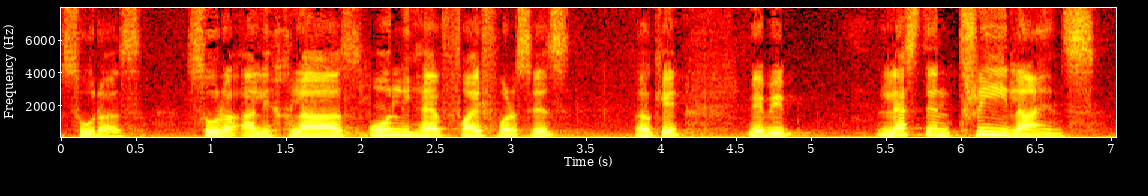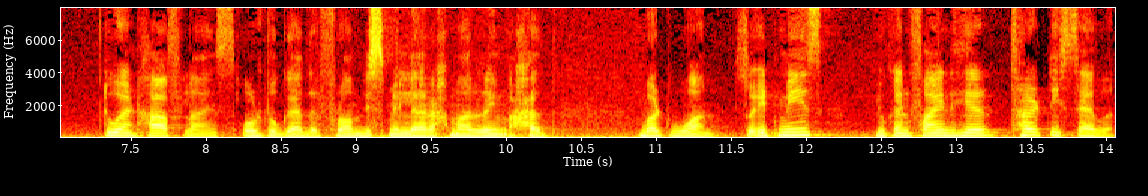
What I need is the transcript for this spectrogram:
surahs, Surah Al Ikhlas, only have five verses. Okay, maybe less than three lines two and a half lines altogether from Bismillah Rahman Rahim Ahad, but one. So it means you can find here 37.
